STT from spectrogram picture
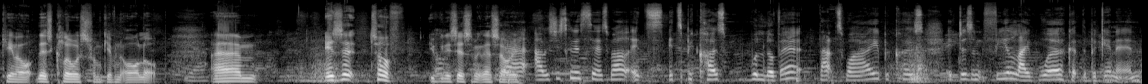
came out this close from giving it all up." Yeah. Um, is it tough? You're going to say something there. Sorry. Yeah, I was just going to say as well, it's it's because we love it. That's why because it doesn't feel like work at the beginning.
